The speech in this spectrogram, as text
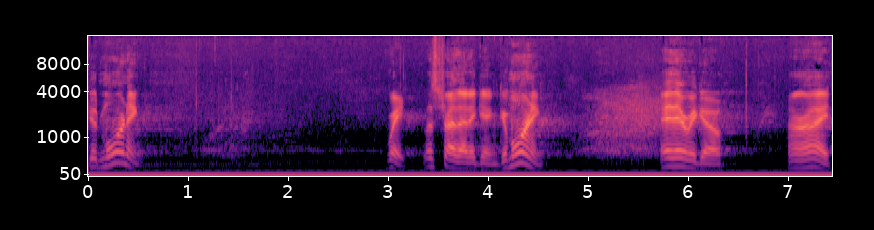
Good morning. Wait, let's try that again. Good morning. Hey, there we go. All right.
